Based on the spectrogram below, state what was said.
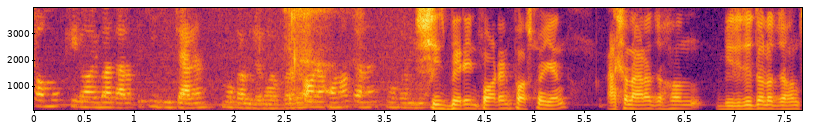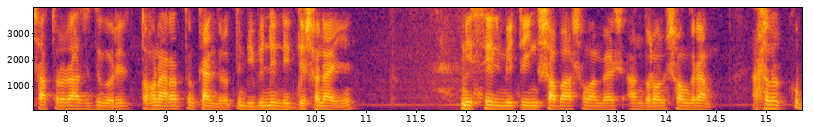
সম্মুখীন হয় বা তারাতে কি কি চ্যালেঞ্জ মোকাবিলা করে অনেক অনেক চ্যালেঞ্জ মোকাবিলা ভেরি ইম্পর্টেন্ট প্রশ্ন আসলে আরা যখন বিরোধী দল যখন ছাত্র রাজনীতি করি, তখন আরা তো কেন্দ্র বিভিন্ন নির্দেশনায় মিছিল, মিটিং, সভা, সমাবেশ, আন্দোলন, সংগ্রাম, আসলে খুব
